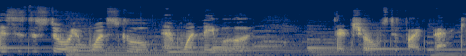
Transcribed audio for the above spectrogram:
This is the story of one school and one neighborhood that chose to fight back.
